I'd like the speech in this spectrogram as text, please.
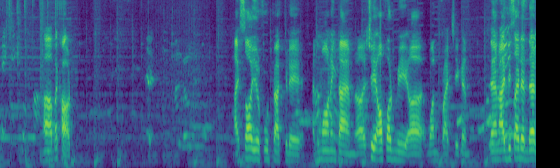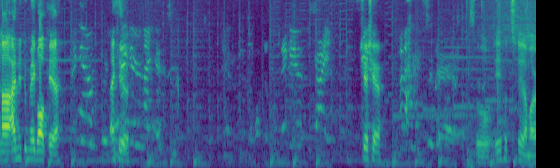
Take it to car. Uh, by card. Hello. I saw your food truck today at the morning time. Uh, she offered me uh, one fried chicken. Then I decided that uh, I need to make vlog here. Thank you. Thank you. Thank you. Thank you. Thank you. Try. Share, share. Bye-bye. So এই হচ্ছে আমার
